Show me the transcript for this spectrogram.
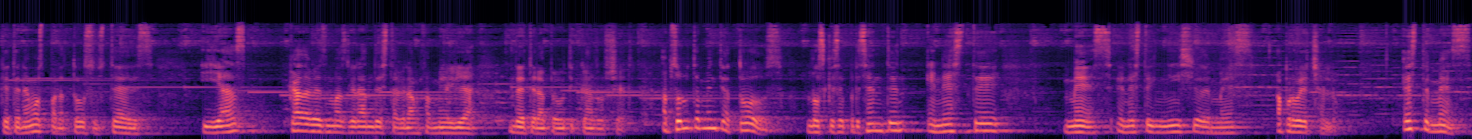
que tenemos para todos ustedes y haz cada vez más grande esta gran familia de Terapéutica Rocher. Absolutamente a todos los que se presenten en este mes, en este inicio de mes, aprovechalo. Este mes,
